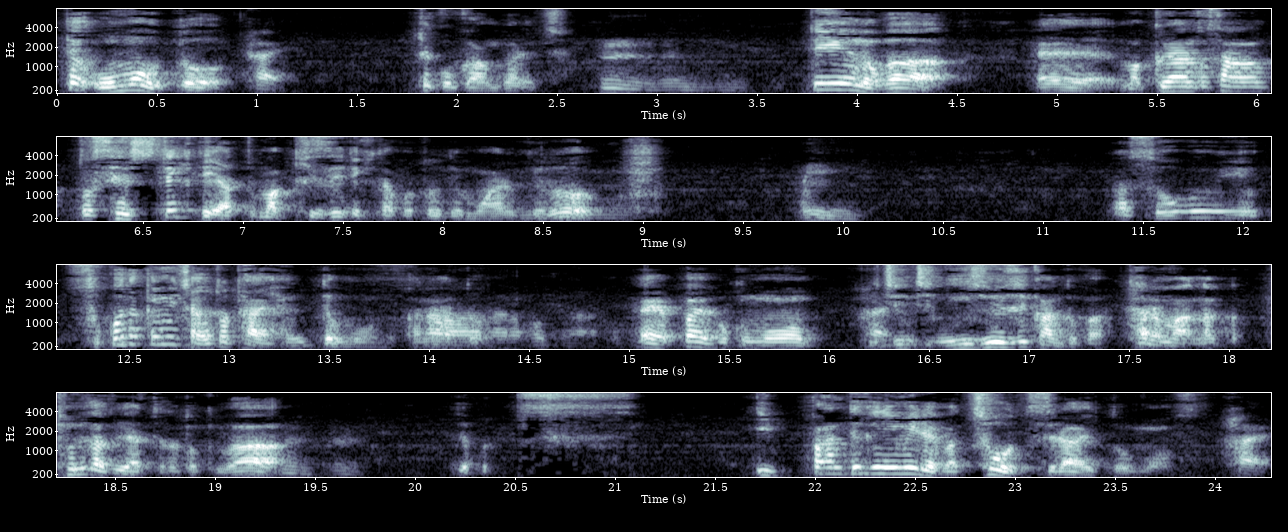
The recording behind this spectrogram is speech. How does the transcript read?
って思うとはい。結構頑張れちゃう。うんうんうん。っていうのが、えー、まあクライアントさんと接してきてやっとまあ気づいてきたことでもあるけど、うん。まあそういう、そこだけ見ちゃうと大変って思うのかなと。なるほど、やっぱり僕も1日20時間とか、ただまあなんかとにかくやってた時は、ど。うんうん。やっぱつ一般的に見れば超辛いと思うんです。はい。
